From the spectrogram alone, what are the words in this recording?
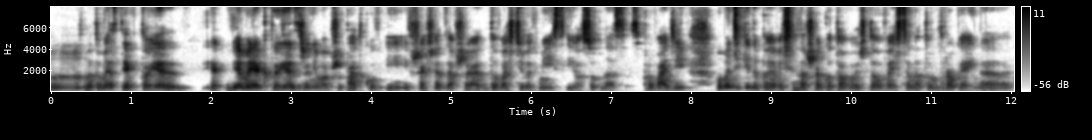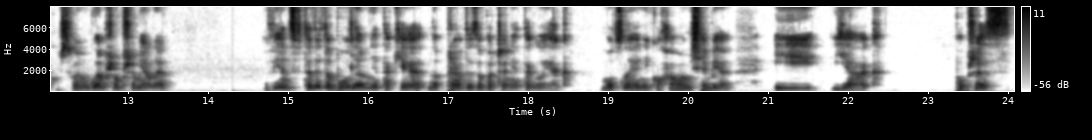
Mm, natomiast jak to jest, jak wiemy jak to jest, że nie ma przypadków i, i wszechświat zawsze do właściwych miejsc i osób nas sprowadzi, w momencie kiedy pojawia się nasza gotowość do wejścia na tą drogę i na jakąś swoją głębszą przemianę. Więc wtedy to było dla mnie takie naprawdę zobaczenie tego, jak mocno ja nie kochałam siebie i jak poprzez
